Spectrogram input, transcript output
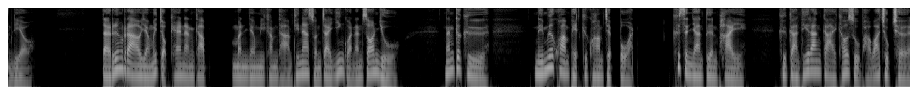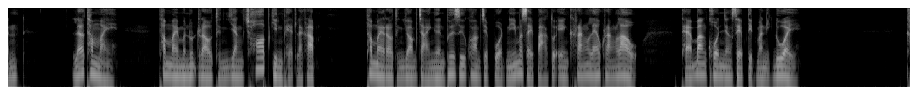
ำเดียว แต่เรื่องราวยังไม่จบแค่นั้นครับ มันยังมีคำถามที่น่าสนใจยิ่งกว่านั้นซ่อนอยู่ นั่นก็คือ ในเมื่อความเผ็ดคือความเจ็บปวด คือสัญญาณเตือนภัย คือการที่ร่างกายเข้าสู่ภาวะฉุกเฉิน แล้วทำไมทำไมมนุษย์เราถึงยังชอบกินเผ็ดล่ะครับ ทำไมเราถึงยอมจ่ายเงินเพื่อซื้อความเจ็บปวดนี้มาใส่ปากตัวเองครั้งแล้วครั้งเล่า แถมบางคนยังเสพติดมันอีกด้วยค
